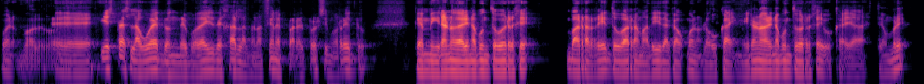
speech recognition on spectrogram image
Bueno, Vale, vale. eh, y esta es la web donde podéis dejar las donaciones para el próximo reto, que es migranodearena.org barra reto barra Madrid. acá- Bueno, lo buscáis, migranodearena.org y buscáis a este hombre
